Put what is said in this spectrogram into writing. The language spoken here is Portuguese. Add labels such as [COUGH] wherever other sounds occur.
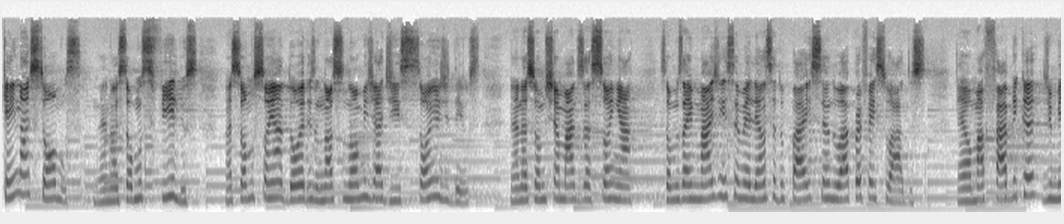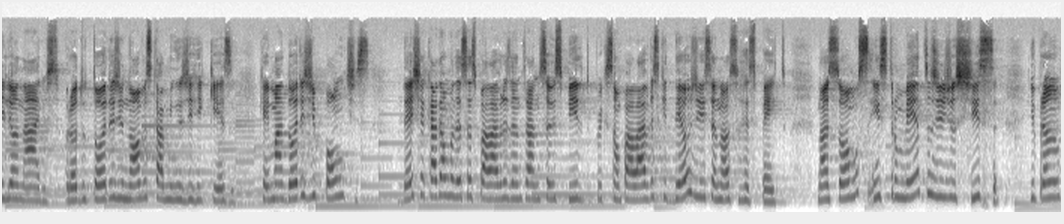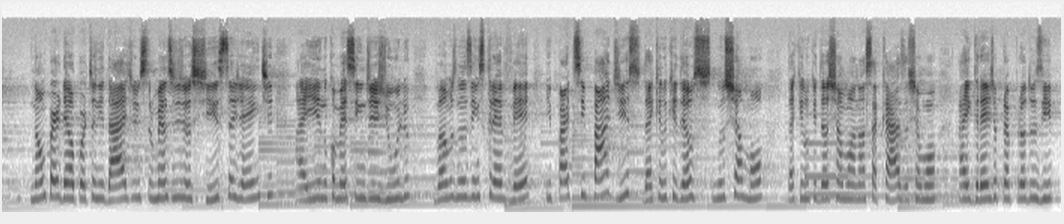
Quem nós somos? Né? Nós somos filhos, nós somos sonhadores, o nosso nome já diz, sonho de Deus. Né? Nós somos chamados a sonhar, somos a imagem e semelhança do Pai sendo aperfeiçoados. É uma fábrica de milionários, produtores de novos caminhos de riqueza, queimadores de pontes. Deixa cada uma dessas palavras entrar no seu espírito, porque são palavras que Deus disse a nosso respeito. Nós somos instrumentos de justiça. E para não perder a oportunidade, o instrumento de justiça, gente, aí no comecinho de julho, vamos nos inscrever e participar disso, daquilo que Deus nos chamou, daquilo que Deus chamou a nossa casa, chamou a igreja para produzir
